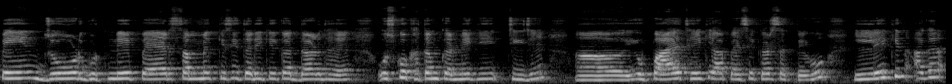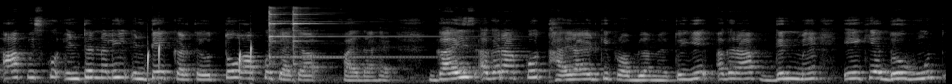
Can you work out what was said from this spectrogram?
पेन, जोड़, घुटने, पैर, सब में किसी तरीके का दर्द है, उसको खत्म करने की चीज़ें उपाय थे कि आप ऐसे कर सकते हो। लेकिन अगर आप इसको इंटरनली इंटेक करते हो तो आपको क्या क्या फ़ायदा है? गाइस अगर आपको थायराइड की प्रॉब्लम है तो ये अगर आप दिन में एक या दो बूंद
